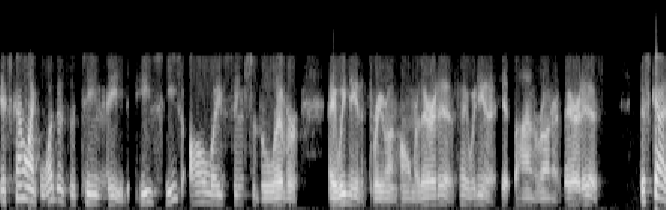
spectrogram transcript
It's kind of like, what does the team need? He's he's always seems to deliver. Hey, we need a three-run homer. There it is. Hey, we need a hit behind the runner. There it is. This guy,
